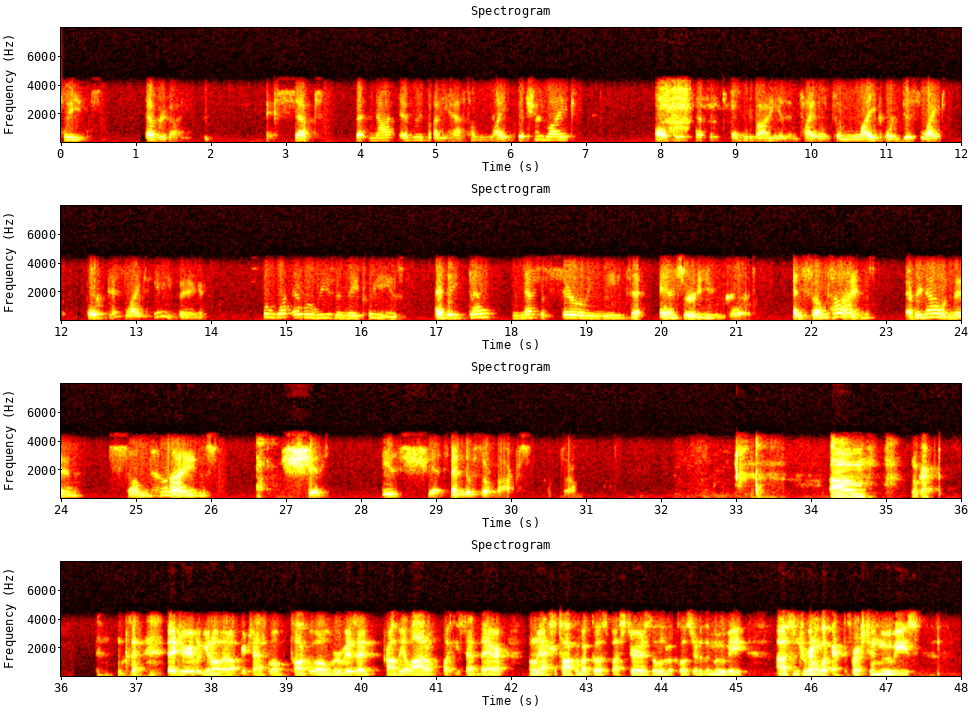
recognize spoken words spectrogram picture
please, everybody, accept that not everybody has to like what you like. Also accept that everybody is entitled to like or dislike or dislike anything for whatever reason they please, and they don't necessarily need to answer to you for it. And sometimes, every now and then, sometimes shit is shit. End of soapbox. So. Um, okay. Glad you're able to get all that off your chest. We'll talk. We'll revisit probably a lot of what you said there when we actually talk about Ghostbusters a little bit closer to the movie, uh, since we're going to look at the first two movies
